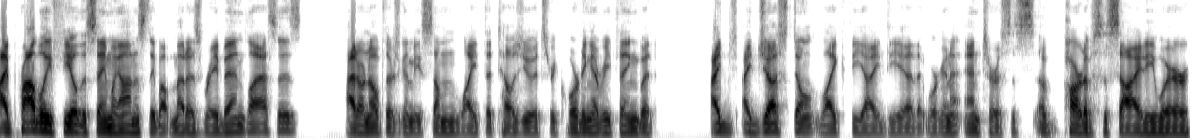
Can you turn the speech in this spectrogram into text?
I probably feel the same way, honestly, about Meta's Ray Ban glasses. I don't know if there's going to be some light that tells you it's recording everything, but I, I just don't like the idea that we're going to enter a, a part of society where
